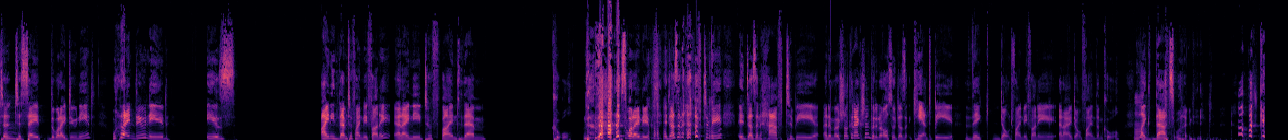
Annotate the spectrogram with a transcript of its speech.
to to say the what I do need. What I do need is I need them to find me funny and I need to find them cool. that is what I need. It doesn't have to be it doesn't have to be an emotional connection, but it also doesn't can't be they don't find me funny and I don't find them cool. Mm. Like that's what I need. Oh my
